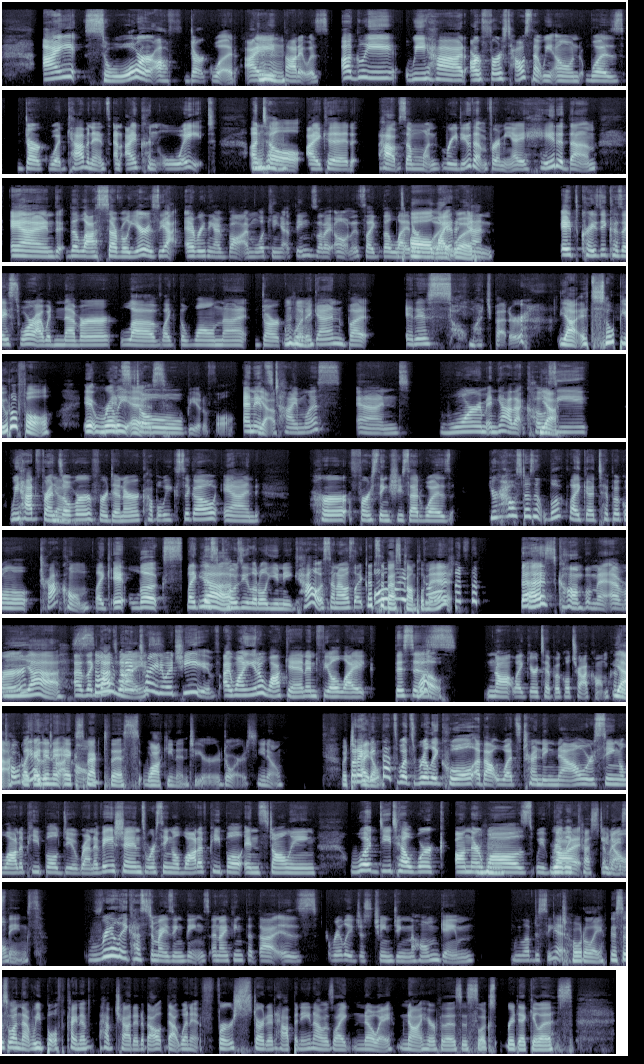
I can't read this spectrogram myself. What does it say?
I swore off dark wood. I Mhm. thought it was ugly. We had our first house that we owned was dark wood cabinets, and I couldn't wait until I could have someone redo them for me. I hated them. And the last several years, yeah, everything I've bought, I'm looking at things that I own. It's like the lighter all wood, light wood. and it's crazy because I swore I would never love like the walnut dark wood Mhm. again, but it is so much better. Yeah, it's so beautiful. It really it's is. so beautiful, and it's Yeah. timeless and warm, and yeah, that Yeah. cozy. We had friends Yeah. over for dinner a couple weeks ago, and her first thing she said was. Your house doesn't look like a typical track home. Like it looks like Yeah. this cozy little unique house. And I was like, That's "Oh the best compliment. gosh, that's the best compliment ever. Yeah. I was like, so that's what I'm trying to achieve. I want you to walk in and feel like this is Whoa. not like your typical track home. Yeah, totally like I didn't track home. expect this walking into your doors, you know. Which But I, I, think don't. that's what's really cool about what's trending now. We're seeing a lot of people do renovations. We're seeing a lot of people installing wood detail work on their Mhm. walls. We've really got, customize you know, things. really customizing things, and I think that that is really just changing the home game. We love to see it. Totally. This is one that we both kind of have chatted about that when it first started happening, I was like, no way, not here for this. This looks ridiculous.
